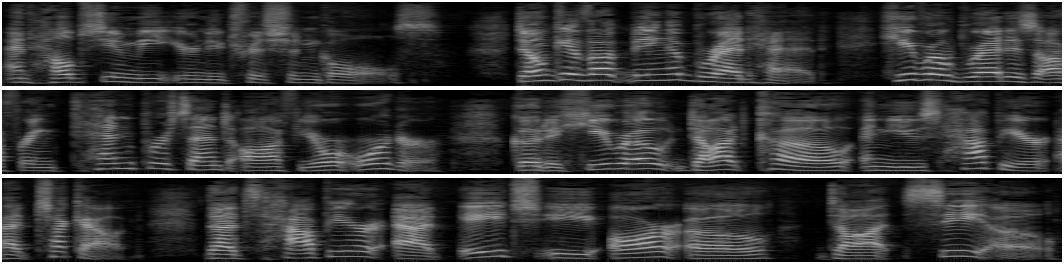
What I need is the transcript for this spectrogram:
and helps you meet your nutrition goals. Don't give up being a breadhead. Hero Bread is offering 10% off your order. Go to hero.co and use happier at checkout. That's happier at H E R O dot C O.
